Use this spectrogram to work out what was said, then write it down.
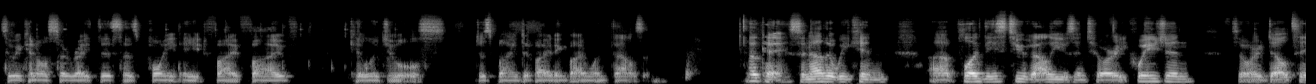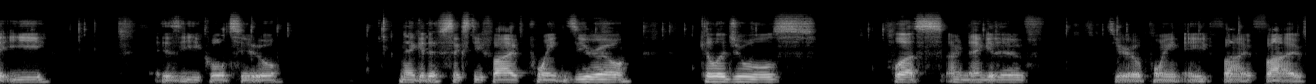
so we can also write this as 0.855 kilojoules just by dividing by 1,000. Okay, so now that we can uh, plug these two values into our equation, so our delta E is equal to negative 65.0 kilojoules plus our negative 0.855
